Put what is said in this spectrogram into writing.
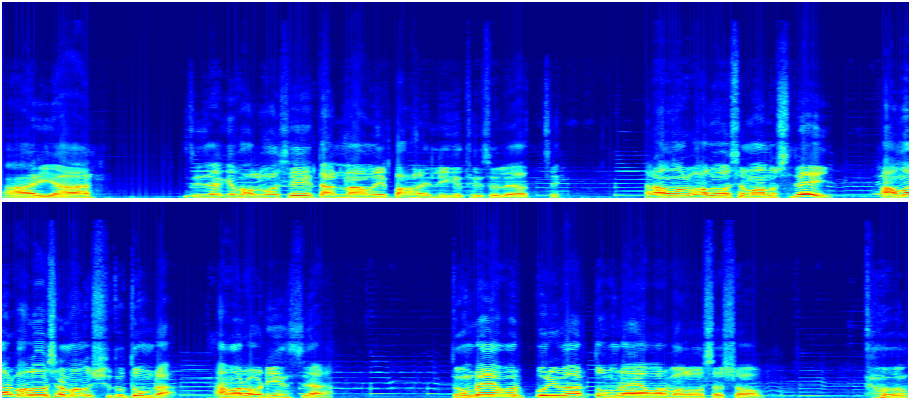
আর ইয়ার, যে যাকে ভালোবাসে, তার নাম এই পাহাড়ে লিখে থেকে চলে যাচ্ছে। আর আমার ভালোবাসার মানুষ নেই। আমার ভালোবাসার মানুষ শুধু তোমরা, আমার অডিয়েন্স যারা। তোমরাই আমার পরিবার, তোমরাই আমার ভালোবাসা সব। তো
